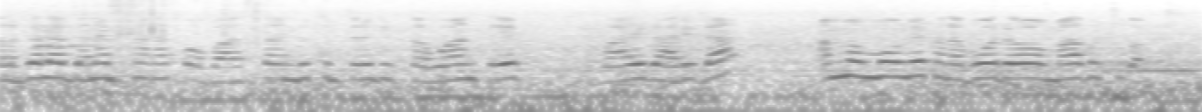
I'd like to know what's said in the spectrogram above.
galgala gana bishaan akka obaastan nutti himtee jirtan waan ta'eef baay'ee gaariidha. Amma immoo mee kana booda hoo maal gochuu qabna?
